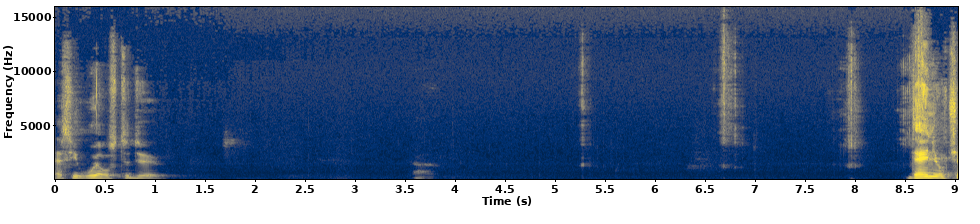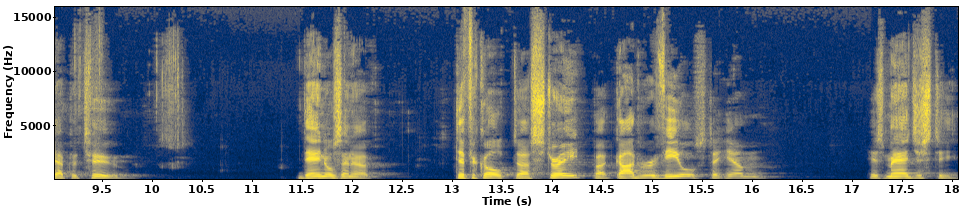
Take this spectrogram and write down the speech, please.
as he wills to do. Daniel chapter 2. Daniel's in a difficult uh, strait, but God reveals to him his majesty.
